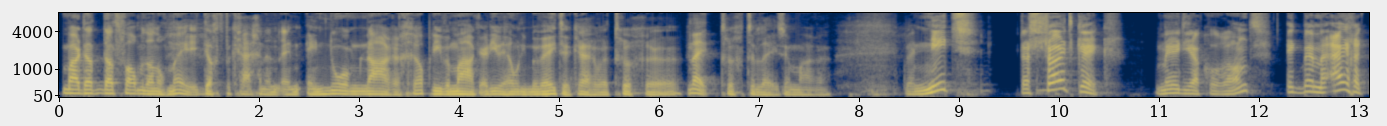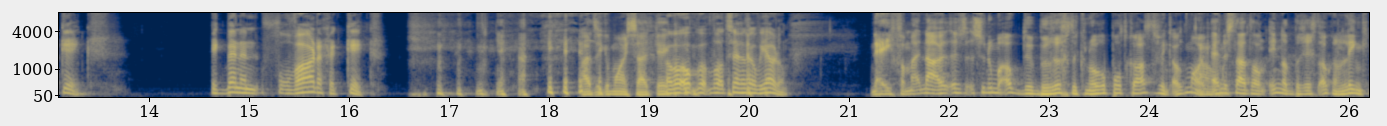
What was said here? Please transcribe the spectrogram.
maar dat, dat valt me dan nog mee. Ik dacht, we krijgen een, een enorm nare grap die we maken en die we helemaal niet meer weten, krijgen we terug, eh, Nee, terug te lezen. Maar eh, ik ben niet de sidekick, Mediacorant. Ik ben mijn eigen kick. Ik ben een volwaardige kick. hartstikke mooi sidekick. Maar wat, zeggen ze over jou dan? Nee, van mij. Nou, ze noemen ook de beruchte knorren-podcast. Dat vind ik ook mooi. Oh. En er staat dan in dat bericht ook een link.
